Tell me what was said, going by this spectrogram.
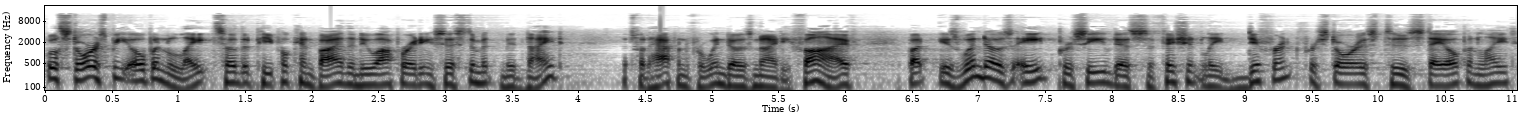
Will stores be open late so that people can buy the new operating system at midnight? That's what happened for Windows 95. But is Windows 8 perceived as sufficiently different for stores to stay open late?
